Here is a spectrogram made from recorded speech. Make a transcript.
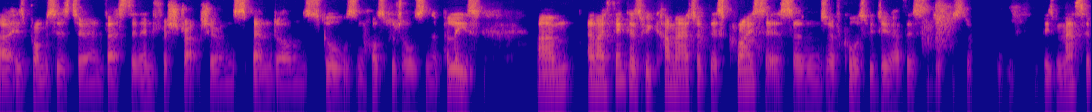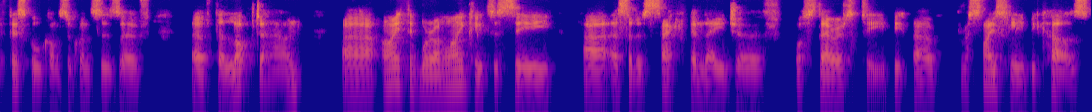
uh, his promises to invest in infrastructure and spend on schools and hospitals and the police. Um, and I think as we come out of this crisis, and of course we do have this these massive fiscal consequences of of the lockdown, uh, I think we're unlikely to see uh, a sort of second age of austerity, uh, precisely because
